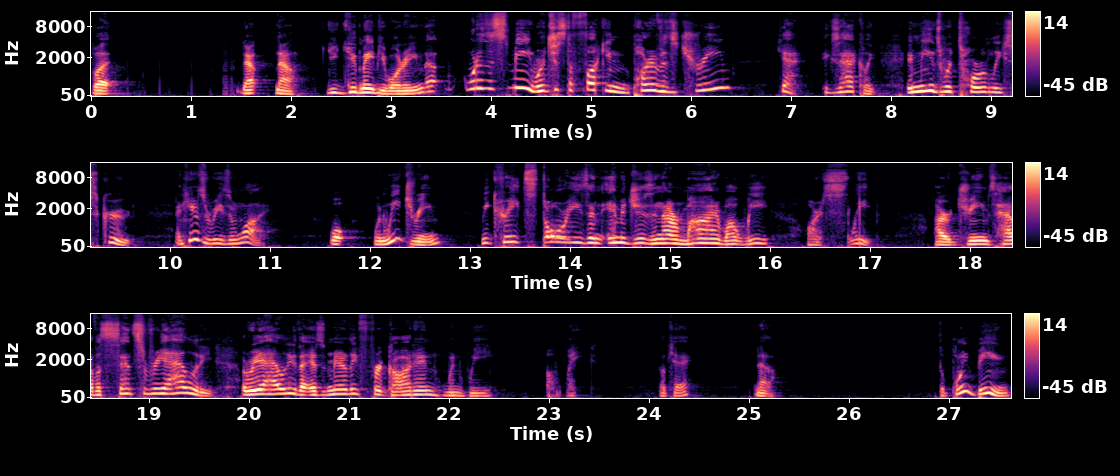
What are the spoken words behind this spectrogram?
but now, now you, you may be wondering, what does this mean? We're just a fucking part of his dream? Yeah, exactly. It means we're totally screwed. And here's the reason why. Well, when we dream, we create stories and images in our mind while we are asleep. Our dreams have a sense of reality, a reality that is merely forgotten when we awake. Okay? Now, the point being,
